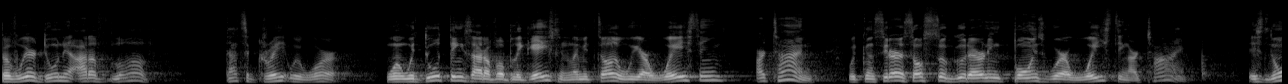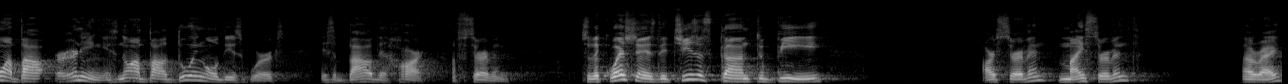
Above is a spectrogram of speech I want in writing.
But we're doing it out of love. That's a great reward. When we do things out of obligation, let me tell you, we are wasting our time. We consider ourselves so good earning points, we're wasting our time. It's not about earning, it's not about doing all these works, it's about the heart of serving. So the question is Did Jesus come to be our servant, my servant? All right?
